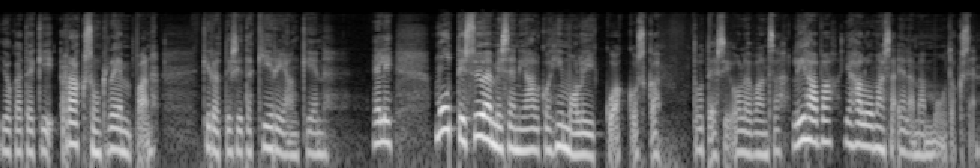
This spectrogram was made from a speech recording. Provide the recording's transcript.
joka teki Raksun rempan, kirjoitti siitä kirjankin. Eli muutti syömisen ja alkoi himo liikkua, koska totesi olevansa lihava ja haluamansa elämänmuutoksen.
